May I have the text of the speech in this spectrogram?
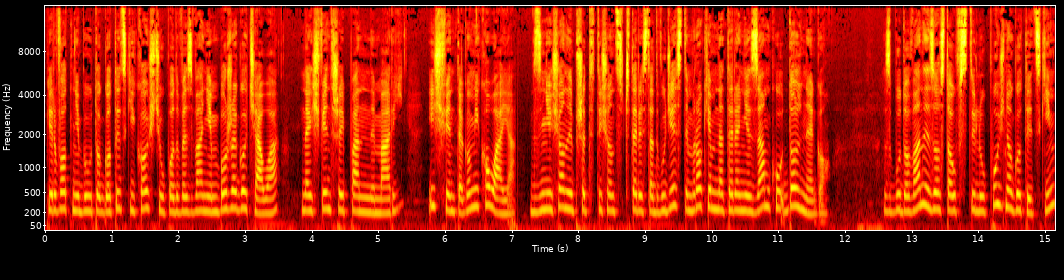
Pierwotnie był to gotycki kościół pod wezwaniem Bożego Ciała, Najświętszej Panny Marii i Świętego Mikołaja, wzniesiony przed 1420 rokiem na terenie Zamku Dolnego. Zbudowany został w stylu późnogotyckim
